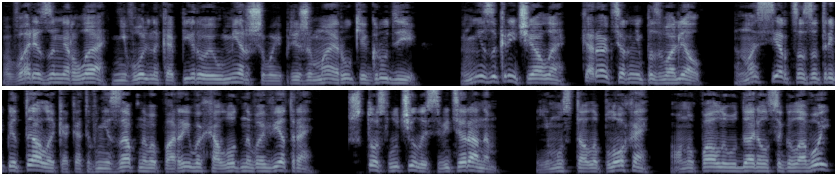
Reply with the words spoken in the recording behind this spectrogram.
Варя замерла, невольно копируя умершего и прижимая руки к груди. Не закричала, характер не позволял, но сердце затрепетало, как от внезапного порыва холодного ветра. Что случилось с ветераном? Ему стало плохо? Он упал и ударился головой?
